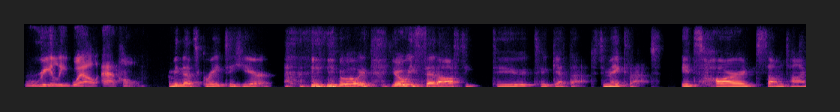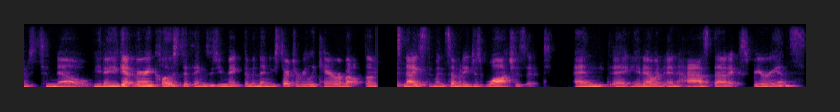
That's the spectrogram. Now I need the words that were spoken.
really well at home. I mean, that's great to hear. you always you always set off to to to get that, to make that. It's hard sometimes to know. You know, you get very close to things as you make them, and then you start to really care about them. It's nice when somebody just watches it and uh, you know and, and has that experience.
